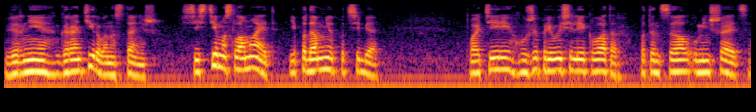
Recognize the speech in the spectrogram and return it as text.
Вернее, гарантированно станешь. Система сломает и подомнет под себя. Потери уже превысили экватор, потенциал уменьшается.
